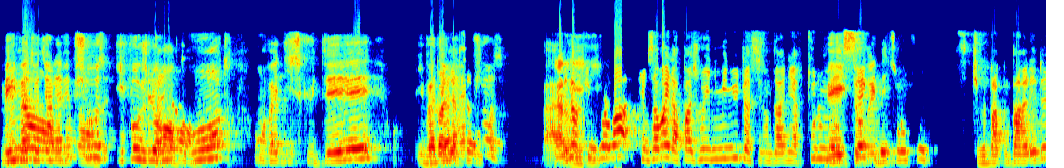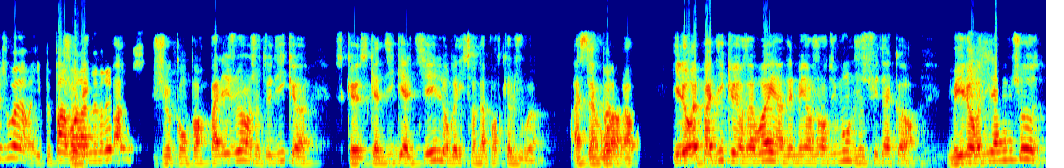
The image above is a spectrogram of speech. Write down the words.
Mais il va te dire la même chose. Il faut que je le Mais non. rencontre, on va discuter. Il va dire la même chose. Bah, Ah Alors, mais- Kurzawa, Kurzawa, il n'a pas joué une minute la saison dernière. Tout le Mais monde il sait qu'il est sur le foot. Tu ne peux pas comparer les deux joueurs. Il ne peut pas Je avoir la même réponse. je compare pas les joueurs. Je te dis que ce qu'a dit Galtier, il l'aurait dit sur n'importe quel joueur. À savoir, alors, il aurait pas dit que Kurzawa est un des meilleurs joueurs du monde. Je suis d'accord. Mais il aurait dit la même chose.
